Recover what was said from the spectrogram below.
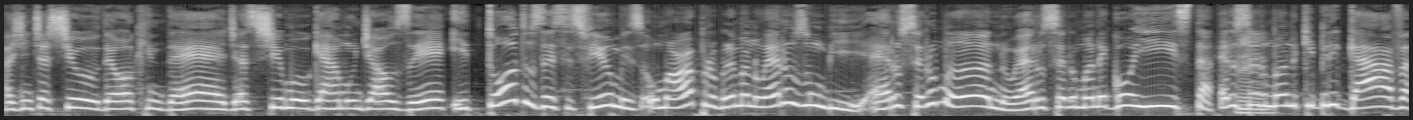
A gente assistiu The Walking Dead, assistimos Guerra Mundial Z. E todos esses filmes, o maior problema não era o zumbi, era o ser humano. Era o ser humano egoísta, era o ser humano que brigava.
